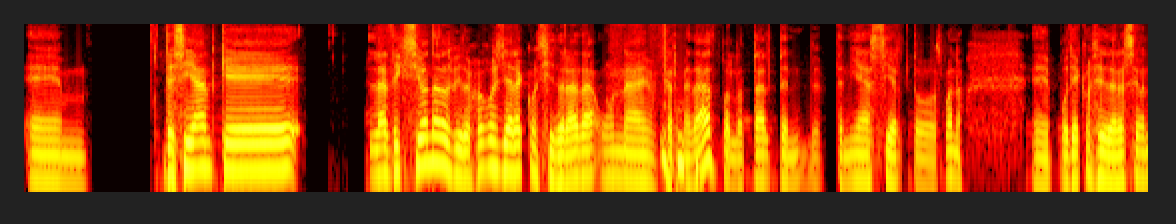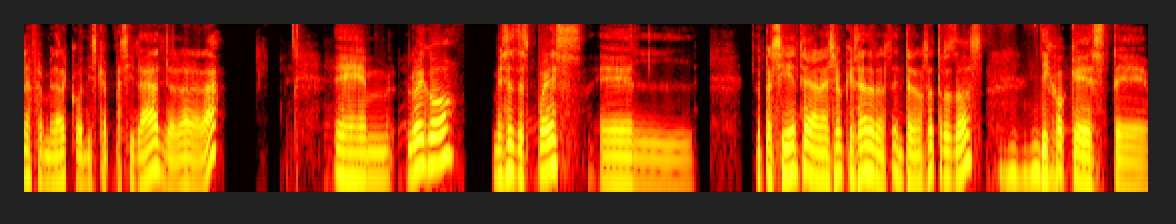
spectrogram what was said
em, decían que la adicción a los videojuegos ya era considerada una enfermedad, por lo tal tenía ciertos, bueno, eh, podía considerarse una enfermedad con discapacidad, la, la, la, em, luego, meses después, el, presidente de la nación que está entre, nosotros dos dijo que este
